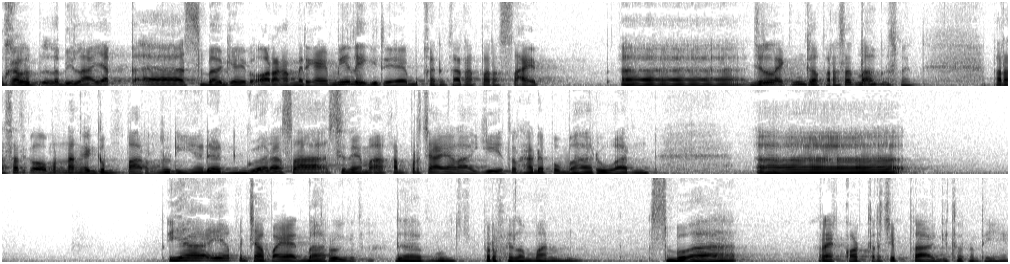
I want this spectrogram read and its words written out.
bukan lebih layak uh, sebagai orang Amerika yang milih gitu ya bukan karena Parasite uh, jelek. Enggak Parasite bagus men. Parasite kalau menang ya gempar dunia dan gua rasa sinema akan percaya lagi terhadap pembaharuan uh, ya ya pencapaian baru gitu dalam perfilman sebuah rekor tercipta gitu nantinya.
